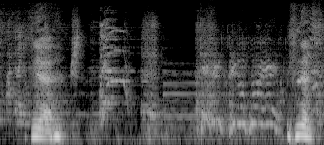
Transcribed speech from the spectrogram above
the fact that I don't Yeah. Are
